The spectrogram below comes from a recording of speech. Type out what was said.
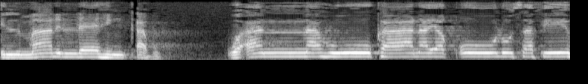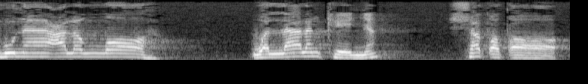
ilmaan illee hin qabu وأنه كان يقول سفيهنا على الله ولالا كينيا شططا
